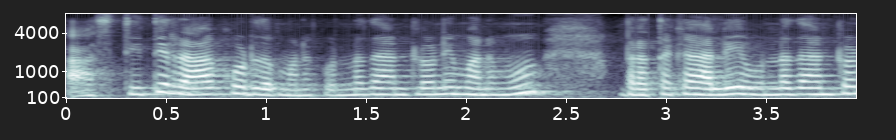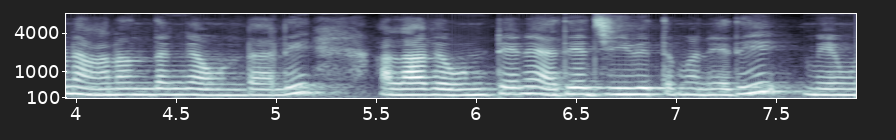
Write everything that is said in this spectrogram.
ఆ స్థితి రాకూడదు. మనకు ఉన్న దాంట్లోనే మనము బ్రతకాలి ఉన్న దాంట్లోనే ఆనందంగా ఉండాలి. అలాగ ఉంటేనే అదే జీవితం అనేది మేము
